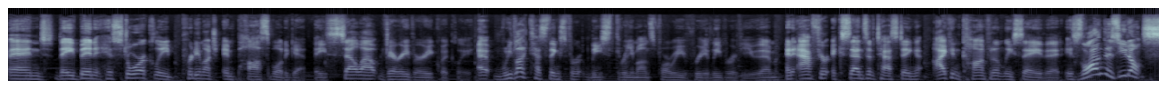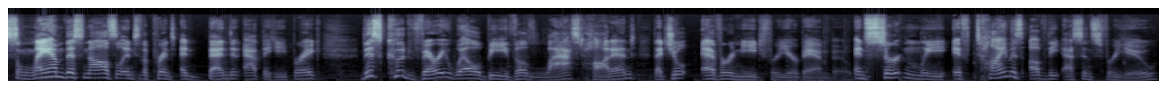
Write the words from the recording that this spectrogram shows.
and they've been historically pretty much impossible to get. They sell out very, very quickly. Uh, we like to test things for at least three months before we really review them. And after extensive testing, I can confidently say that as long as you don't slam this nozzle into the print and bend it at the heat break, this could very well be the last hot end that you'll ever need for your Bambu. And certainly, if time is of the essence for you,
